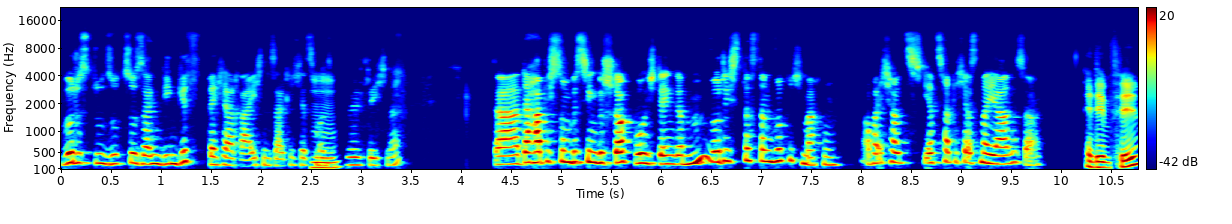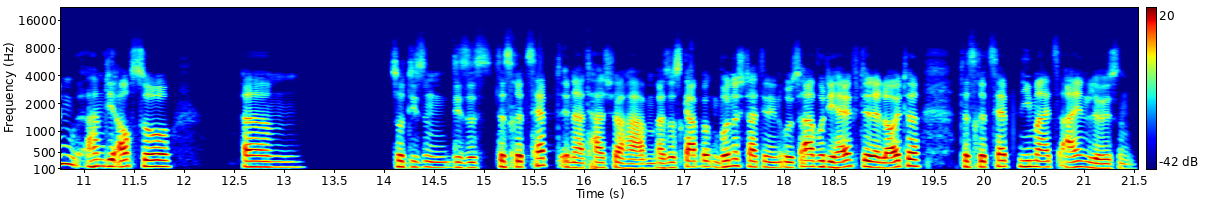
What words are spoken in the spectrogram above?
würdest du sozusagen den Giftbecher reichen, sage ich jetzt mal mhm. so bildlich, ne? Da, da habe ich so ein bisschen gestockt, wo ich denke, hm, würde ich das dann wirklich machen? Aber ich jetzt habe ich erstmal Ja gesagt. In dem Film haben die auch so, ähm, so diesen, dieses, das Rezept in der Tasche haben. Also es gab irgendeinen Bundesstaat in den USA, wo die Hälfte der Leute das Rezept niemals einlösen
